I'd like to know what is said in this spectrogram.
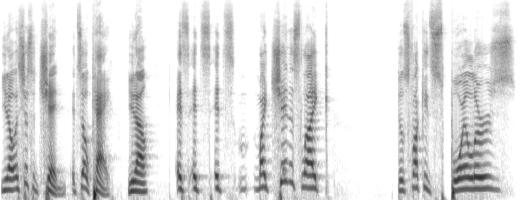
You know, it's just a chin. It's okay. You know? It's, it's, it's, my chin is like those fucking spoilers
